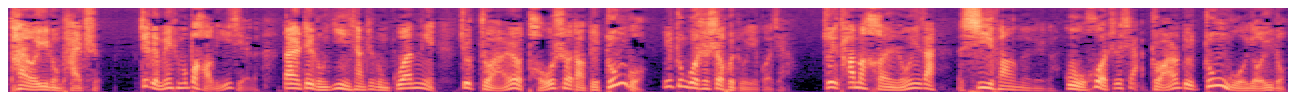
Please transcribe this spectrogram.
他有一种排斥。这个没什么不好理解的。但是这种印象、这种观念，就转而又投射到对中国，因为中国是社会主义国家，所以他们很容易在西方的这个蛊惑之下，转而对中国有一种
